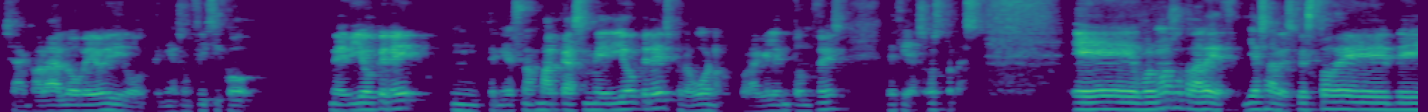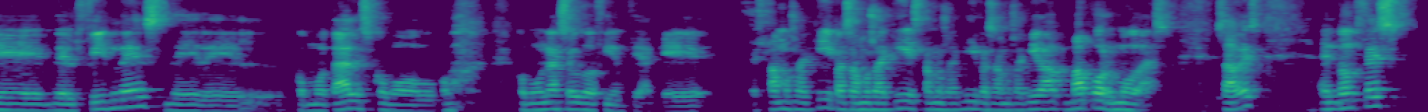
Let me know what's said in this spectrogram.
O sea, que ahora lo veo y digo, tenías un físico mediocre, mm, tenías unas marcas mediocres, pero bueno, por aquel entonces decías, ostras. Eh, volvemos otra vez. Ya sabes que esto del fitness, como tal, es como, como, una pseudociencia, que estamos aquí, pasamos aquí, estamos aquí, pasamos aquí, va, va por modas, ¿sabes? Entonces,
